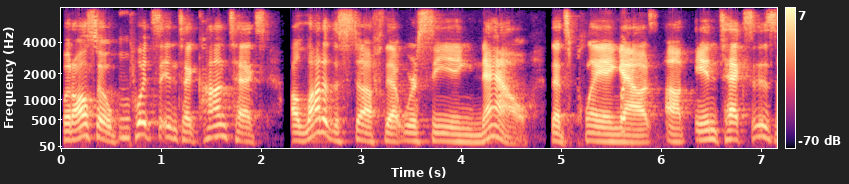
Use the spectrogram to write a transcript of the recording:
but also mm. puts into context a lot of the stuff that we're seeing now that's playing out um, in Texas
